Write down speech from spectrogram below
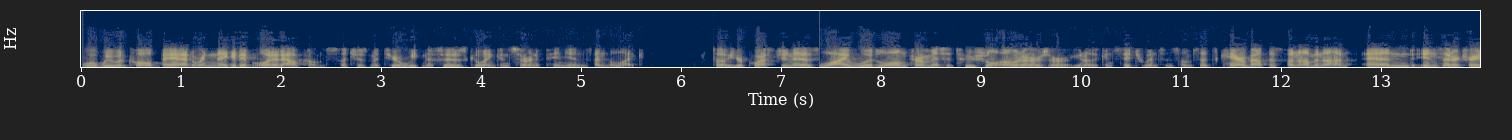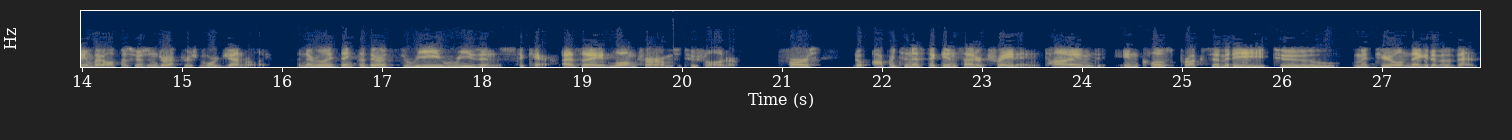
what we would call bad or negative audit outcomes, such as material weaknesses, going concern opinions, and the like. So your question is, why would long-term institutional owners or, you know, the constituents in some sense care about this phenomenon and insider trading by officers and directors more generally? And I really think that there are three reasons to care as a long-term institutional owner. First, you know, opportunistic insider trading timed in close proximity to material negative events,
